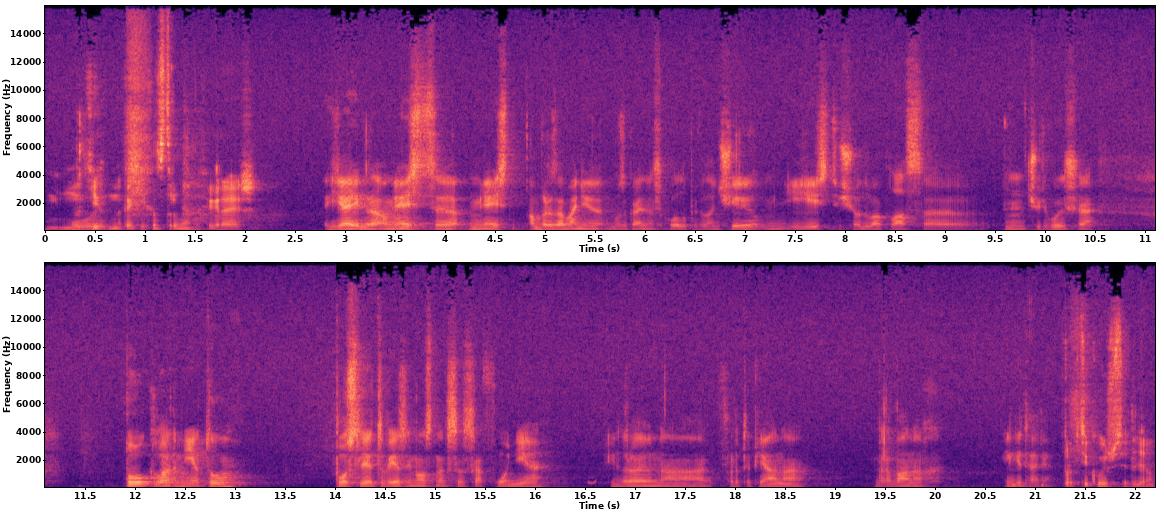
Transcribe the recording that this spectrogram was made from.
На каких, на каких инструментах играешь? Я играю. У меня есть э, у меня есть образование музыкальной школы по виолончели и есть еще два класса чуть выше по кларнету. После этого я занимался на саксофоне, играю на фортепиано, барабанах и гитаре. Практикуешь все это дело?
